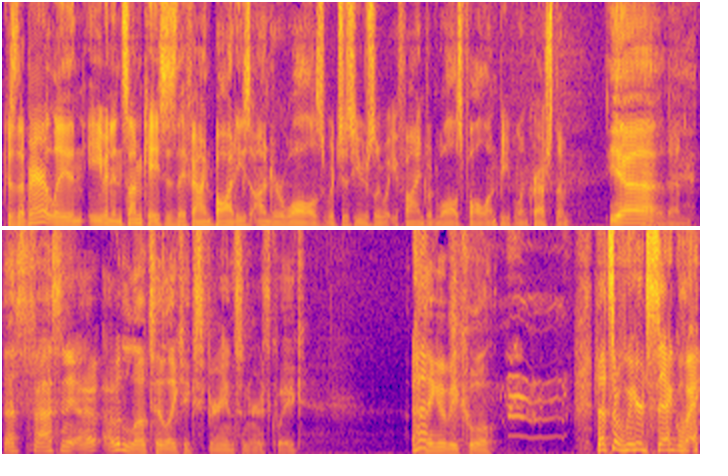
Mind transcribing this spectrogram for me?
Because apparently, in, even in some cases, they found bodies under walls, which is usually what you find when walls fall on people and crush them. Yeah, than- that's fascinating. I, I would love to like experience an earthquake. I think it would be cool. That's a weird segue.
